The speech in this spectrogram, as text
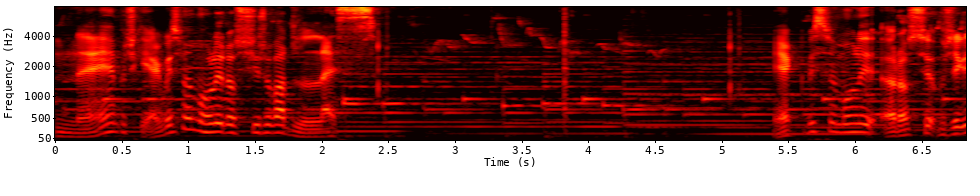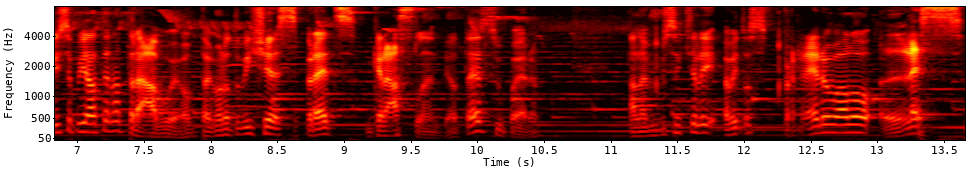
ne, počkej, jak bychom mohli rozšiřovat les? Jak bychom mohli rozšiřovat, protože když se podíváte na trávu, jo, tak ono to píše spreads grassland, jo, to je super. Ale my bychom chtěli, aby to spreadovalo les.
